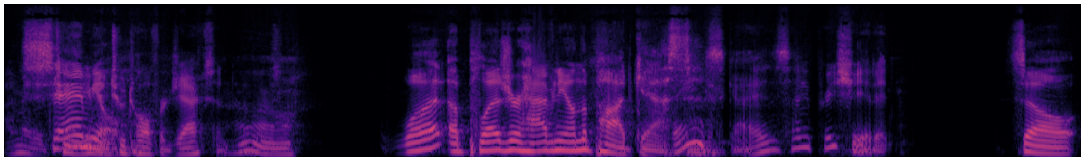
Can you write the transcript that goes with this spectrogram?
I made it Samuel. too, even too tall for Jackson. Oh, What a pleasure having you on the podcast. thanks, guys. I appreciate it. So,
